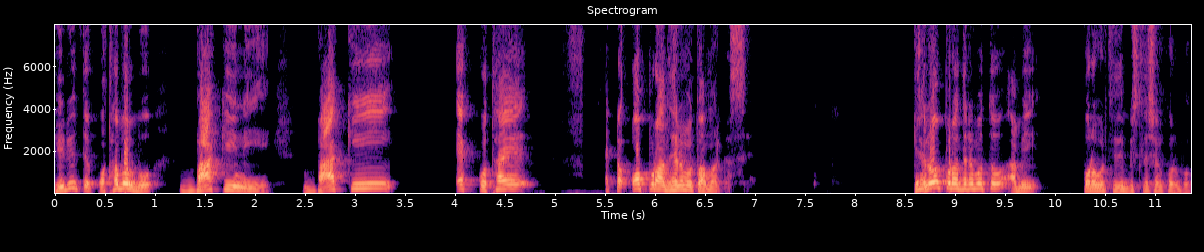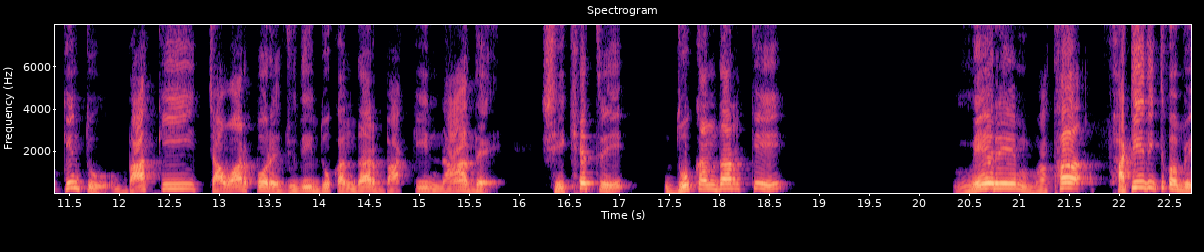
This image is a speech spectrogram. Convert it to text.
ভিডিওতে কথা বলব বাকি নিয়ে। বাকি এক কথায় একটা অপরাধের মতো আমার কাছে। কেন অপরাধের মতো? আমি পরবর্তীতে বিশ্লেষণ করব। কিন্তু বাকি চাওয়ার পরে যদি দোকানদার বাকি না দেয় সেই ক্ষেত্রে দোকানদারকে মেরে মাথা ফাটিয়ে দিতে হবে।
